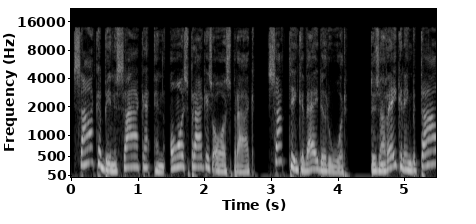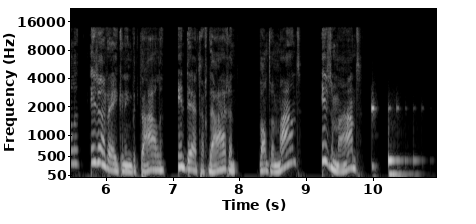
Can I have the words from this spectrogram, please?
Zaken binnen zaken en oorspraak is oorspraak. Zo tinken wij de roer. Dus een rekening betalen is een rekening betalen. In 30 dagen. Want een maand is een maand.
